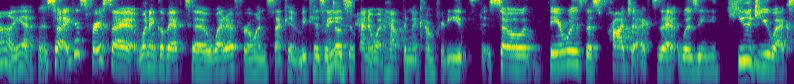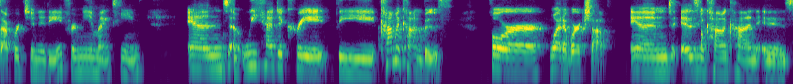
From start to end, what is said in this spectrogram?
Oh yeah. So I guess first I want to go back to Weta for one second because Please. it does kind of what happened to Comfort Eats. So there was this project that was a huge UX opportunity for me and my team. And we had to create the Comic Con booth for Weta Workshop. And as you know, Comic Con is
